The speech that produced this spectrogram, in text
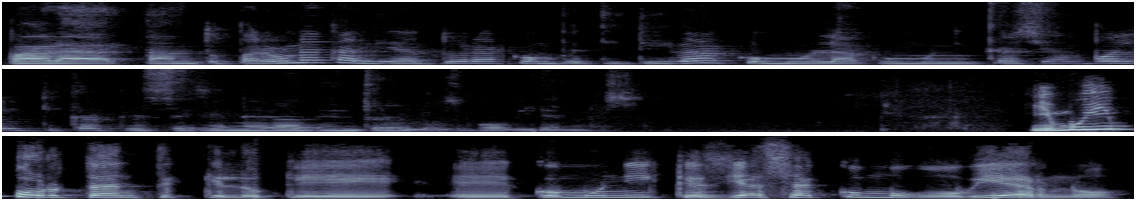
para tanto para una candidatura competitiva como la comunicación política que se genera dentro de los gobiernos. Y muy importante que lo que eh, comuniques, ya sea como gobierno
